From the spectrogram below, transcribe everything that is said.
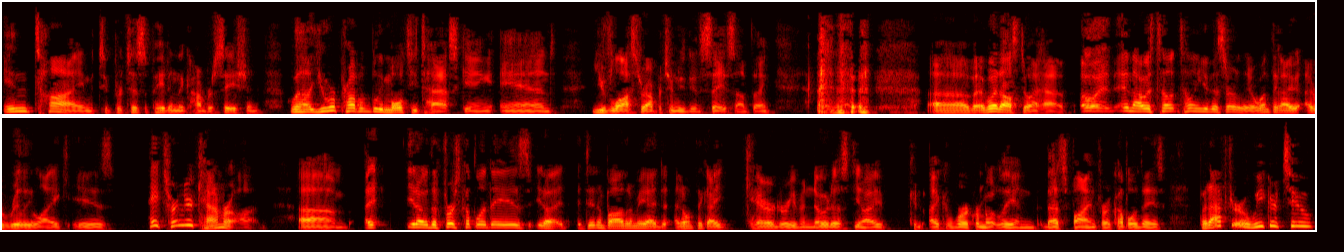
in time to participate in the conversation, well, you were probably multitasking and you've lost your opportunity to say something. uh, what else do I have? Oh, and, and I was t- telling you this earlier. One thing I, I, really like is, hey, turn your camera on. Um, I, you know, the first couple of days, you know, it, it didn't bother me. I d- I don't think I cared or even noticed. You know, I could I could work remotely and that's fine for a couple of days. But after a week or two,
